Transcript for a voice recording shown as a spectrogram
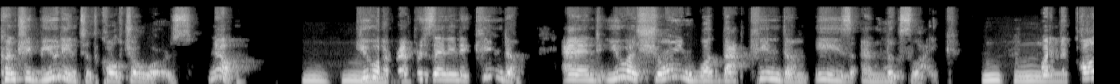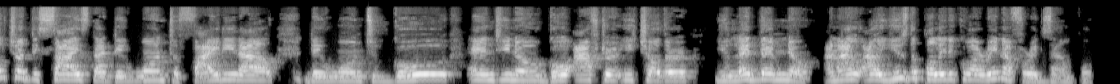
contributing to the culture wars. No, you Mhm. are representing a kingdom and you are showing what that kingdom is and looks like. When Mhm. the culture decides that they want to fight it out, they want to go and you know go after each other, you let them know. And I'll, I'll use the political arena for example.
